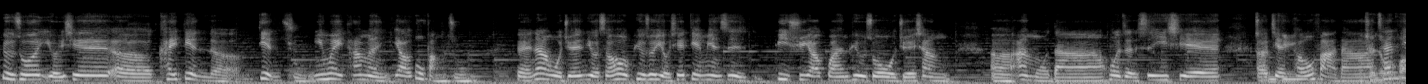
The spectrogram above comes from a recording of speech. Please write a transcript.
譬如说，有一些呃开店的店主，因为他们要付房租，对，那我觉得有时候，譬如说有些店面是必须要关，譬如说，我觉得像呃按摩的啊，或者是一些呃剪头发的啊，餐厅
